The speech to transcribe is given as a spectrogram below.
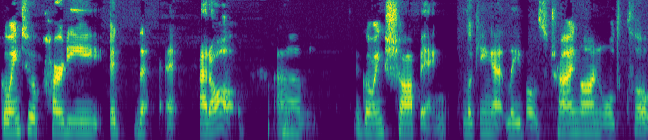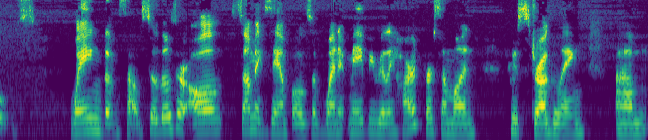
going to a party at, the, at all, um, going shopping, looking at labels, trying on old clothes, weighing themselves. So those are all some examples of when it may be really hard for someone who's struggling um,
